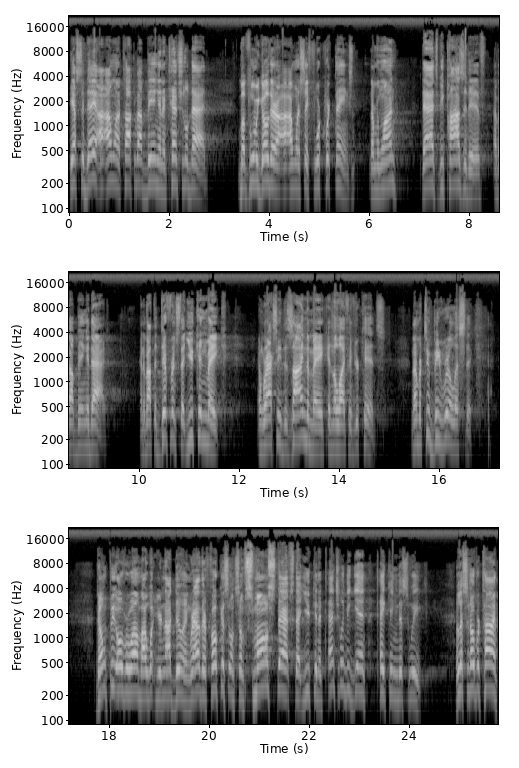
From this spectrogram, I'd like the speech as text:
Yes, today I, I want to talk about being an intentional dad. But before we go there, I, I want to say four quick things. Number one, Dads, be positive about being a dad and about the difference that you can make and we're actually designed to make in the life of your kids. Number two, be realistic. Don't be overwhelmed by what you're not doing. Rather, focus on some small steps that you can intentionally begin taking this week. And listen, over time,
